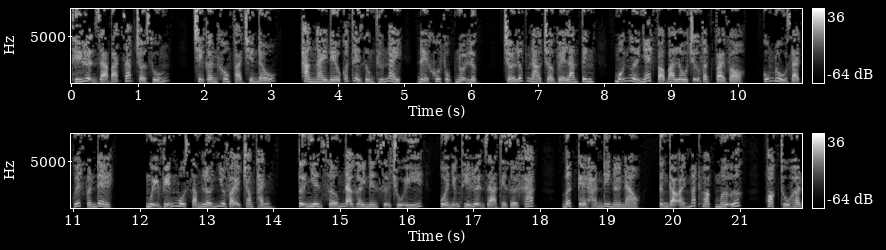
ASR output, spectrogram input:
Thí luyện giả bát giáp trở xuống, chỉ cần không phải chiến đấu, hàng ngày đều có thể dùng thứ này để khôi phục nội lực, chờ lúc nào trở về Lam Tinh, mỗi người nhét vào ba lô chữ vật vài vò, cũng đủ giải quyết vấn đề. Ngụy Viễn mua sắm lớn như vậy trong thành, tự nhiên sớm đã gây nên sự chú ý của những thí luyện giả thế giới khác. Bất kể hắn đi nơi nào, từng đạo ánh mắt hoặc mơ ước, hoặc thù hận,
